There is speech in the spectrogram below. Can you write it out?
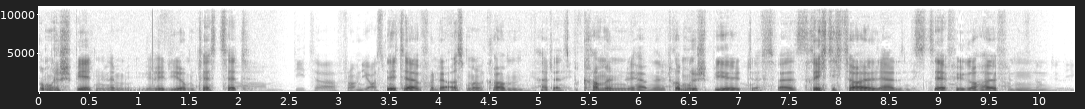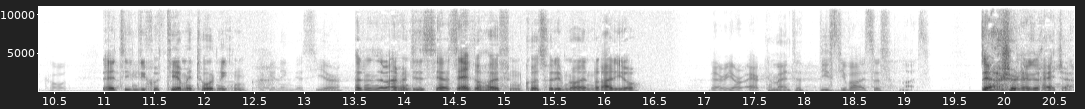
rumgespielt mit einem Iridium-Testset. um, Dieter von der Osman.com hat eins bekommen, wir haben damit rumgespielt, das war jetzt richtig toll, der hat uns sehr viel geholfen, die Dekodiermethodiken, das hat uns am Anfang dieses Jahr sehr geholfen, kurz vor dem neuen Radio. Sehr schöne Geräte.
